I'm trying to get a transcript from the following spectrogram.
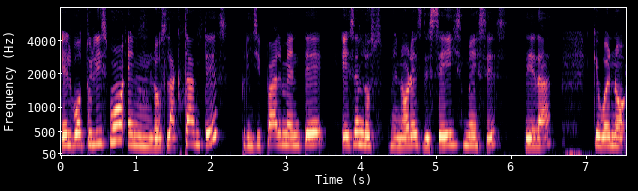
El botulismo en los lactantes principalmente es en los menores de seis meses de edad, que bueno,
